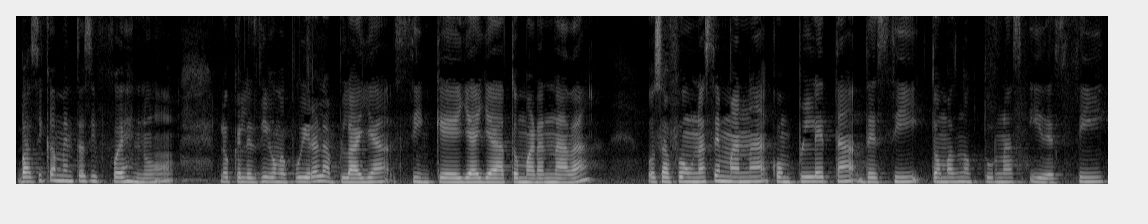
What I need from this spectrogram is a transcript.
básicamente así fue, ¿no? Lo que les digo, me pude ir a la playa sin que ella ya tomara nada. O sea, fue una semana completa de sí tomas nocturnas y de sí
